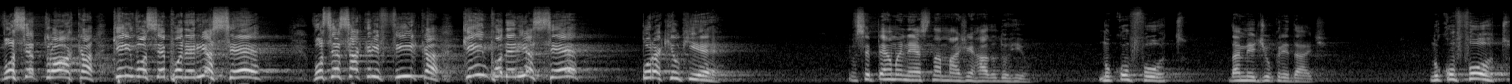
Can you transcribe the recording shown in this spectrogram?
você troca quem você poderia ser, você sacrifica quem poderia ser por aquilo que é e você permanece na margem errada do rio, no conforto da mediocridade, no conforto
